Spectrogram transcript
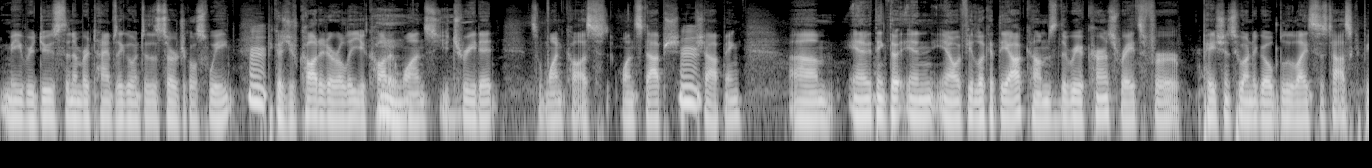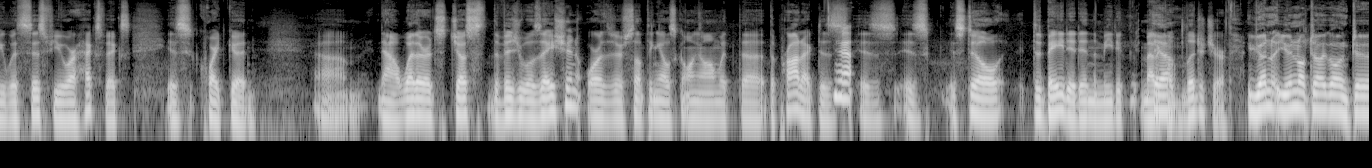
may reduce the number of times they go into the surgical suite hmm. because you've caught it early. You caught it hmm. once, you treat it. It's one cost, one stop sh- hmm. shopping. Um, and I think that in you know if you look at the outcomes, the reoccurrence rates for patients who undergo blue light cystoscopy with Cysview or Hexvix is quite good. Um, now, whether it's just the visualization or there's something else going on with the, the product is, Yeah. is is is still debated in the medi- medical literature. You're not, you're not going to,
